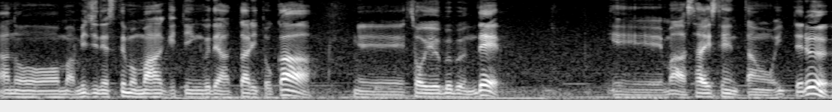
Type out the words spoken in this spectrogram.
あのー、まあ、ビジネスでもマーケティングであったりとか、えー、そういう部分で、えまあ、最先端をいってる、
